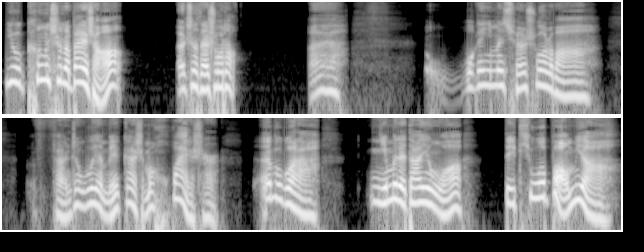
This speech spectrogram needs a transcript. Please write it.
又吭哧了半晌，呃，这才说道：“哎呀，我跟你们全说了吧，反正我也没干什么坏事。哎，不过啦，你们得答应我，得替我保密啊。”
